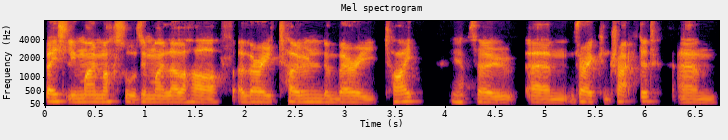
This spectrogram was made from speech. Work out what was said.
basically, my muscles in my lower half are very toned and very tight. Yeah. So um, very contracted. Um,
